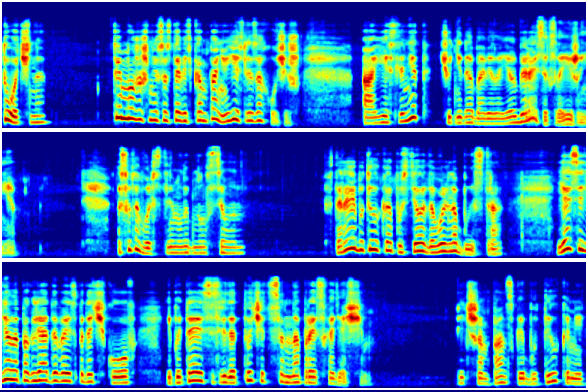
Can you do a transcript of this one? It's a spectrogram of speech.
«Точно. Ты можешь мне составить компанию, если захочешь. А если нет, чуть не добавила я, убирайся к своей жене». С удовольствием улыбнулся он. Вторая бутылка опустела довольно быстро. Я сидела, поглядывая из-под очков и пытаясь сосредоточиться на происходящем. Пить шампанское бутылками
